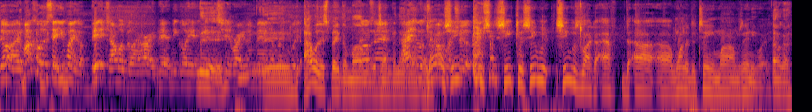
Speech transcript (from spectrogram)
Yo, if my coach said you playing a bitch, I would be like, all right, bet me go ahead and get this shit right. Let me man up real quick. I would expect the You know mama to jump in saying? I ain't gonna motherfucker. No, I she, wouldn't she, she, cause she was, she was like a, uh, uh, one of the team moms anyway. Okay.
